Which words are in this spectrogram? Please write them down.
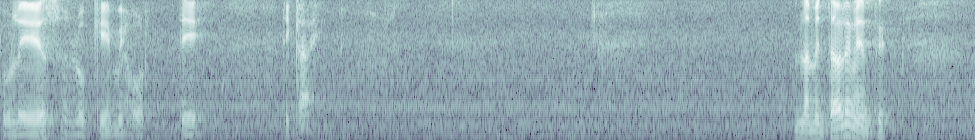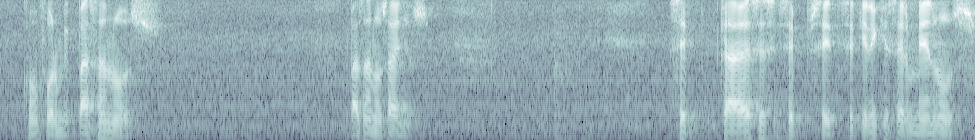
tú lees lo que mejor te, te cae. Lamentablemente, conforme pasan los, pasan los años, se, cada vez se, tiene que ser menos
